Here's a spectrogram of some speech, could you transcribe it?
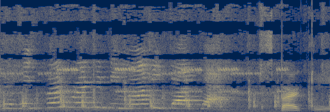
first word should be Mommy Dada. Sparky.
